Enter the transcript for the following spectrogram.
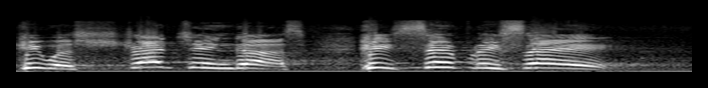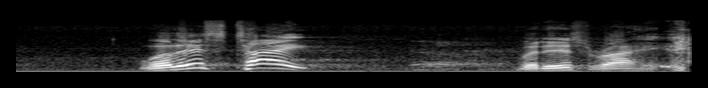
he was stretching us, he simply said, well, it's tight, but it's right.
